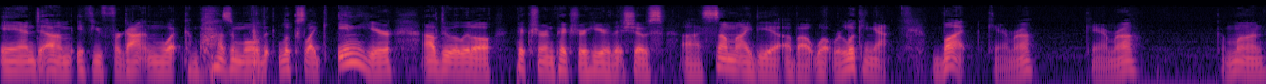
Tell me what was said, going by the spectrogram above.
And um, if you've forgotten what Composimold looks like in here, I'll do a little picture in picture here that shows uh, some idea about what we're looking at. But, camera, camera, come on,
